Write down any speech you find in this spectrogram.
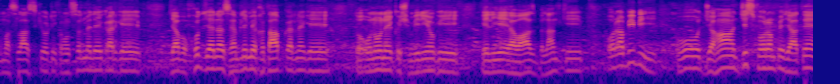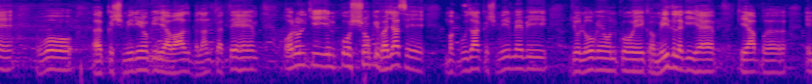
मसला सिक्योरिटी काउंसिल में लेकर गए, जब वो ख़ुद जनरल असम्बली में ख़ताब करने गए तो उन्होंने कश्मीरियों की, के लिए आवाज़ बुलंद की और अभी भी वो जहाँ जिस फोरम पे जाते हैं वो कश्मीरियों की आवाज़ बुलंद करते हैं और उनकी, इन कोशिशों की वजह से मकबूजा कश्मीर में भी जो लोग हैं, उनको एक उम्मीद लगी है कि अब इन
